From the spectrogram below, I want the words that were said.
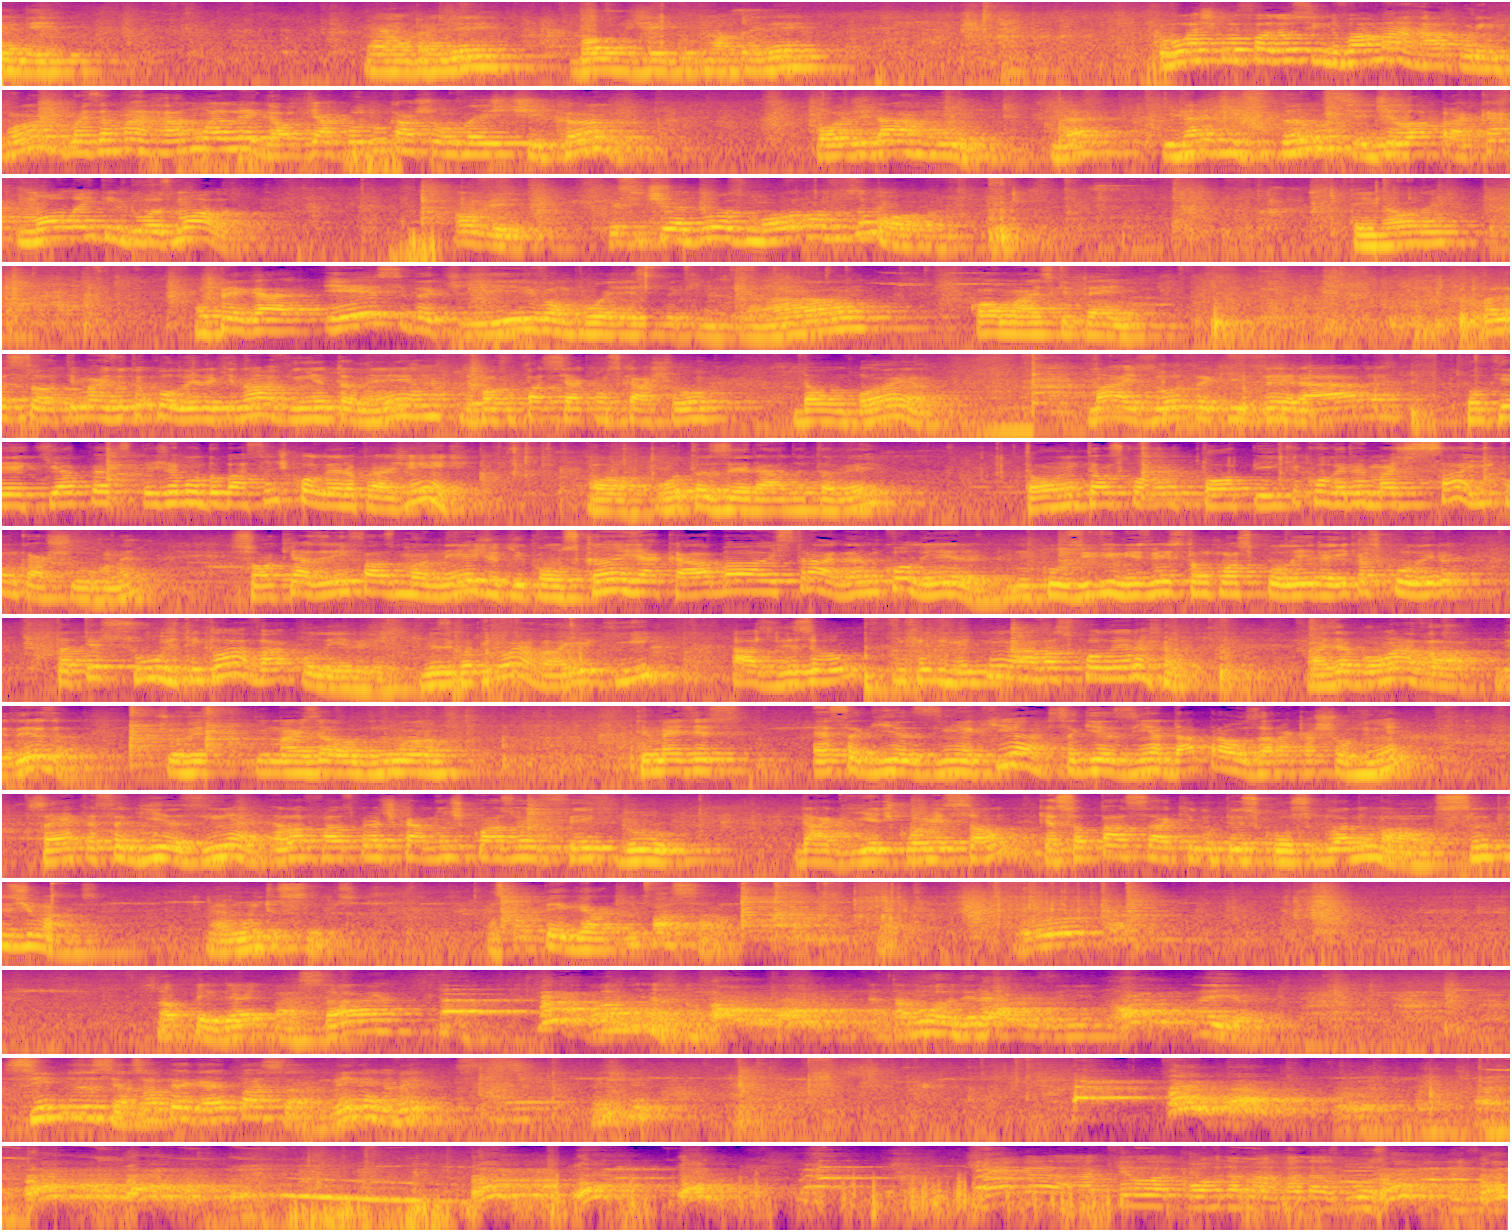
Vai, vamos prender. Bom jeito pra não prender. Eu acho que vou fazer o seguinte, vou amarrar por enquanto, mas amarrar não é legal. De acordo com o cachorro vai esticando, pode dar ruim, né? E na distância de lá pra cá, mola aí tem duas molas? Vamos ver. Porque se tiver duas molas, nós usamos mola. Tem não, né? Vamos pegar esse daqui, vamos pôr esse daqui então. Qual mais que tem? Olha só, tem mais outra coleira aqui novinha também, ó. Depois vou passear com os cachorros, dar um banho. Mais outra aqui zerada. Porque aqui a PSP já mandou bastante coleira pra gente. Ó, outra zerada também. Então tem umas coleiras top aí, que é coleira mais de sair com o cachorro, né? Só que às vezes faz manejo aqui com os cães e acaba estragando coleira. Inclusive mesmo eles estão com as coleiras aí, que as coleiras Tá até sujo, tem que lavar a coleira, gente. De vez em quando tem que lavar. E aqui, às vezes eu, infelizmente, não lavo as coleiras, não. Mas é bom lavar, beleza? Deixa eu ver se tem mais alguma. Tem mais esse- essa guiazinha aqui, ó. Essa guiazinha dá pra usar na cachorrinha, certo? Essa guiazinha, ela faz praticamente quase o efeito do, da guia de correção, que é só passar aqui no pescoço do animal. Simples demais. É muito simples. É só pegar aqui e passar. Opa. Só pegar e passar. Não. Ela tá mordendo a coisinha. Aí, ó. Simples assim, é só pegar e passar. Vem, vem. Vem, vem. Joga aquela corda amarrada às duas pontas.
